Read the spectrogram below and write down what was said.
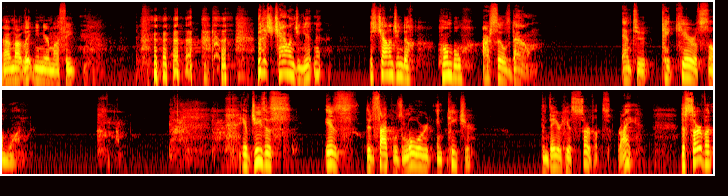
I'm not letting you near my feet. but it's challenging, isn't it? It's challenging to humble ourselves down and to take care of someone. If Jesus is the disciples' Lord and teacher, then they are his servants, right? The servant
